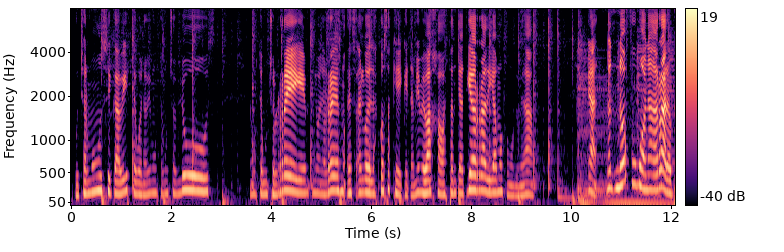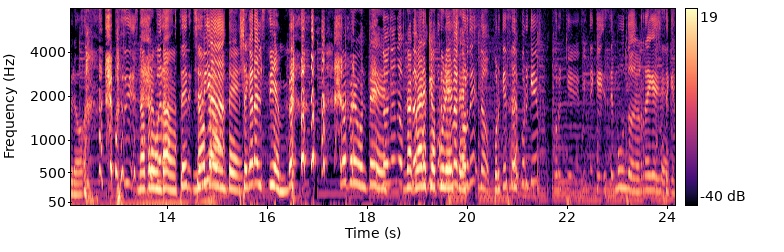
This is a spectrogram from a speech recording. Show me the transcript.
Escuchar música, ¿viste? Bueno, a mí me gusta mucho el blues, me gusta mucho el reggae. Y bueno, el reggae es, es algo de las cosas que, que también me baja bastante a tierra, digamos, como que me da. Mira, no, no fumo nada raro, pero. No preguntamos. Ser- No sería pregunté. llegar al 100. No pregunté. No, no, no. No ¿sabes aclares que ¿Por qué me acordé? No, porque ¿sabes por qué? Porque viste que ese mundo del reggae Sí. dice que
